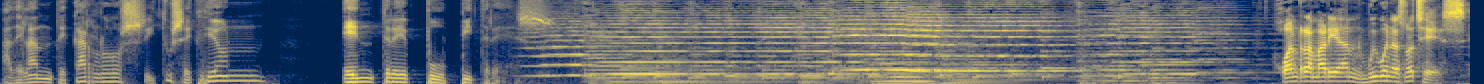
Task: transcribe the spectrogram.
adelante, Carlos, y tu sección Entre Pupitres. Juan Ramarian, muy buenas noches.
